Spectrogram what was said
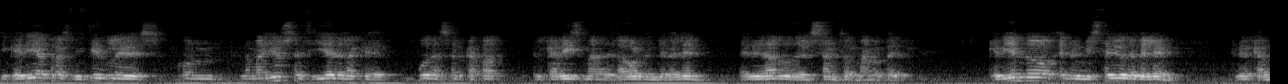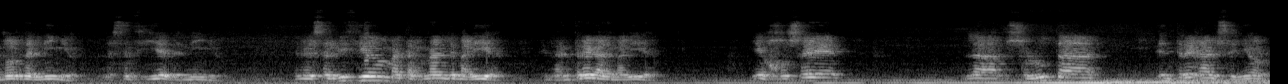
y quería transmitirles con la mayor sencillez de la que pueda ser capaz el carisma de la Orden de Belén, heredado del Santo Hermano Pedro, que viendo en el misterio de Belén en el candor del niño, la sencillez del niño, en el servicio maternal de María, en la entrega de María, y en José la absoluta entrega al Señor,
